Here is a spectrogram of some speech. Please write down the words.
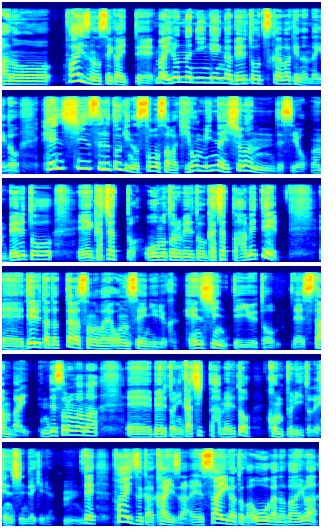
あのファイズの世界って、まあいろんな人間がベルトを使うわけなんだけど、変身する時の操作は基本みんな一緒なんですよ。ベルトを、えー、ガチャッと、大元のベルトをガチャッとはめて、えー、デルタだったらその場合音声入力、変身っていうと、えー、スタンバイ。で、そのまま、えー、ベルトにガチッとはめると、コンプリートで変身できる。うん、で、ファイズかカイザー、えー、サイガとかオーガの場合は、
